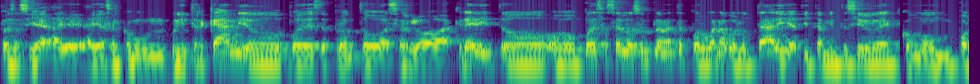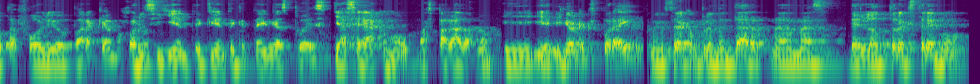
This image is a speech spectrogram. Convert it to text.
pues así, ahí, hacer como un, un intercambio, puedes de pronto hacerlo a crédito o puedes hacerlo simplemente por buena voluntad y a ti también te sirve como un portafolio para que a lo mejor el siguiente cliente que tengas pues ya sea como más pagado, ¿no? Y, y, yo creo que es por ahí. Me gustaría complementar nada más del otro extremo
